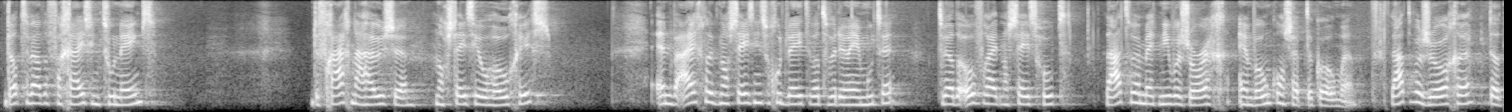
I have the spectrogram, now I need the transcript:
dat terwijl de vergrijzing toeneemt, de vraag naar huizen nog steeds heel hoog is en we eigenlijk nog steeds niet zo goed weten wat we ermee moeten, terwijl de overheid nog steeds roept: laten we met nieuwe zorg en woonconcepten komen. Laten we zorgen dat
